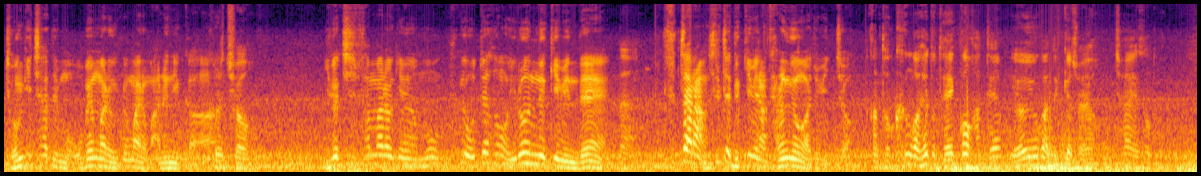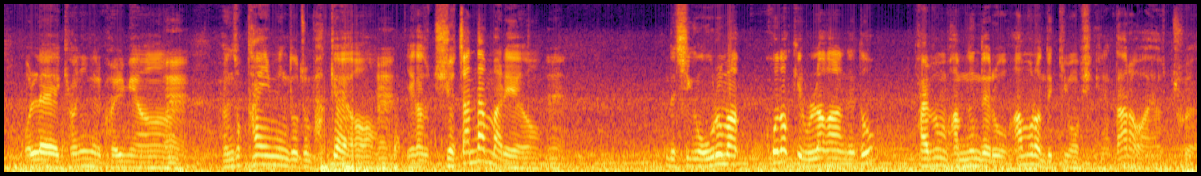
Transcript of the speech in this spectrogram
전기차들 뭐 500마력, 600마력 많으니까 그렇죠 273마력이면 뭐 그게 어때서 이런 느낌인데 네. 숫자랑 실제 느낌이랑 다른 경우가 좀 있죠. 약간 더 큰 거 해도 될 것 같아요 여유가 느껴져요 차에서도 원래 견인을 걸면 네. 변속 타이밍도 좀 바뀌어요 네. 얘가 좀 쥐어 짠단 말이에요 네. 근데 지금 오르막 코너길 올라가는데도 밟으면 밟는 대로 아무런 느낌 없이 그냥 따라와요 좋아요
